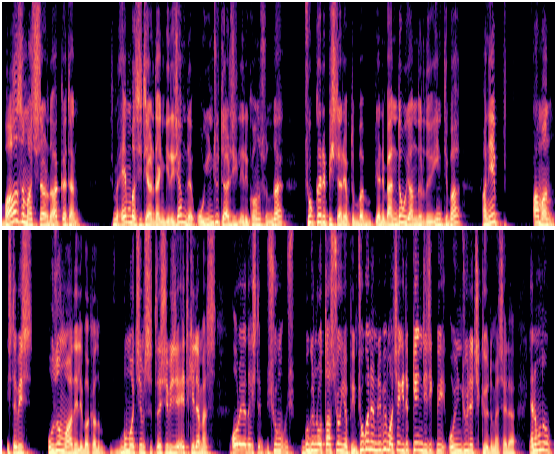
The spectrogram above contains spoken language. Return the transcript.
bazı maçlarda hakikaten şimdi en basit yerden gireceğim de oyuncu tercihleri konusunda çok garip işler yaptı. Yani bende uyandırdığı intiba hani hep aman işte biz uzun vadeli bakalım. Bu maçın stresi bizi etkilemez. Oraya da işte şu, şu- bugün rotasyon yapayım. Çok önemli bir maça gidip gencecik bir oyuncuyla çıkıyordu mesela. Yani bunu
